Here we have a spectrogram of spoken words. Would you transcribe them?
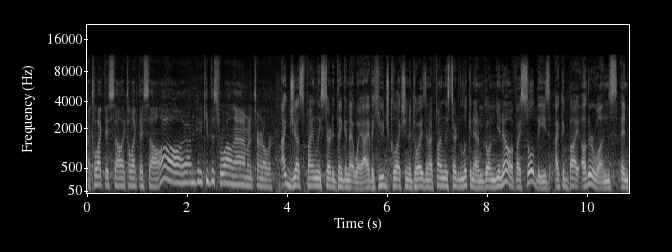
I collect, I sell, I collect, I sell. Oh, I'm going to keep this for a while now. I'm going to turn it over. I just finally started thinking that way. I have a huge collection of toys, and I finally started looking at them, going, you know, if I sold these, I could buy other ones. And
